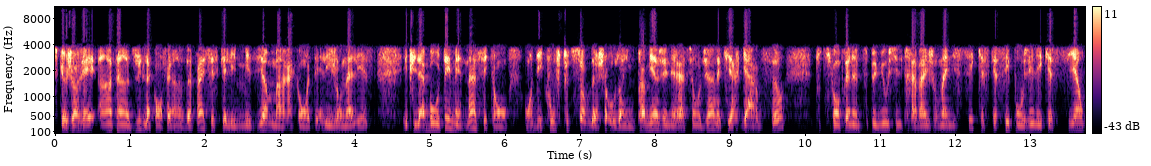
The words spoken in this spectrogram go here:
ce que j'aurais entendu de la conférence de presse, c'est ce que les médias m'en racontaient, les journalistes. Et puis la beauté maintenant, c'est qu'on on découvre toutes sortes de choses. Une première génération de gens là, qui regardent ça, puis qui comprennent un petit peu mieux aussi le travail journalistique, qu'est-ce que c'est poser les questions.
